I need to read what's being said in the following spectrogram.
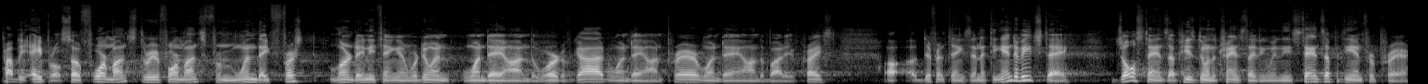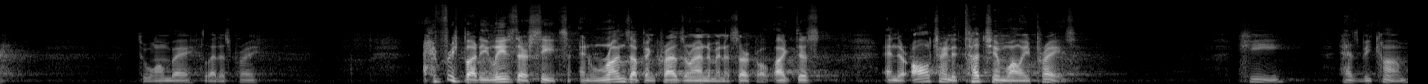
probably April, so four months, three or four months from when they first learned anything. And we're doing one day on the Word of God, one day on prayer, one day on the body of Christ, uh, different things. And at the end of each day, Joel stands up. He's doing the translating. When he stands up at the end for prayer, Tuombe, let us pray. Everybody leaves their seats and runs up and crowds around him in a circle, like this, and they're all trying to touch him while he prays. He has become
